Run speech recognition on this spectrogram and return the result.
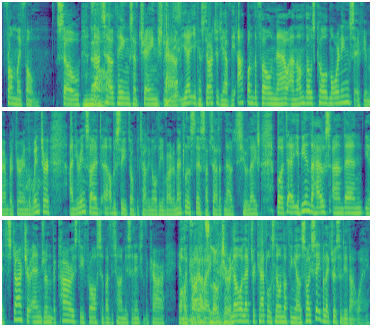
from my phone. So No. that's how things have changed now. Yeah, you can start it. You have the app on the phone now, and on those cold mornings, if you remember during the winter, and you're inside. Uh, obviously, don't be telling all the environmentalists this. I've said it now; it's too late. But uh, you be in the house, and then you start your engine. The car is defrosted by the time you sit into the car in Oh, the no, driveway. that's luxury. No electric kettles, no nothing else. So I save electricity that way.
